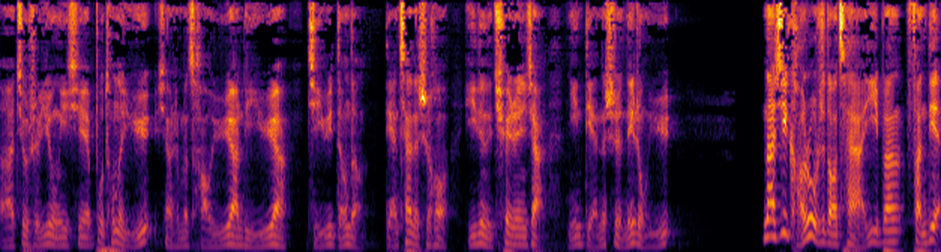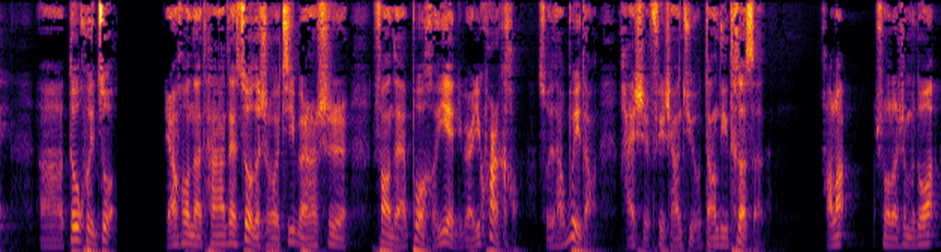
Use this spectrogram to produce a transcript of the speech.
啊，就是用一些不同的鱼，像什么草鱼啊、鲤鱼啊、鲫鱼等等。点菜的时候一定得确认一下您点的是哪种鱼。纳西烤肉这道菜啊，一般饭店啊都会做。然后呢，他在做的时候基本上是放在薄荷叶里边一块烤，所以它味道还是非常具有当地特色的。好了，说了这么多，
